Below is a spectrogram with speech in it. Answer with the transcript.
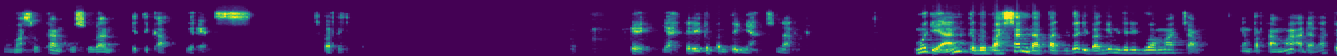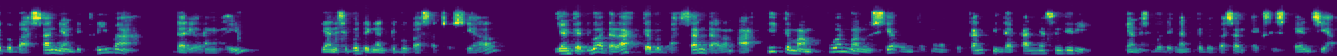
memasukkan usulan ethical clearance. Seperti itu. Oke, ya, jadi itu pentingnya sebenarnya. Kemudian kebebasan dapat juga dibagi menjadi dua macam. Yang pertama adalah kebebasan yang diterima dari orang lain yang disebut dengan kebebasan sosial. Yang kedua adalah kebebasan dalam arti kemampuan manusia untuk menentukan tindakannya sendiri, yang disebut dengan kebebasan eksistensial.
